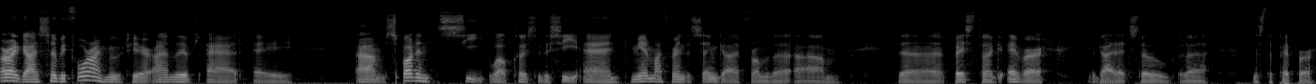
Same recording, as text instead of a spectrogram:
Alright guys, so before I moved here, I lived at a um, spot in the sea, well, close to the sea, and me and my friend, the same guy from the um, the best thug ever, the guy that stole uh, Mr. Pepper,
